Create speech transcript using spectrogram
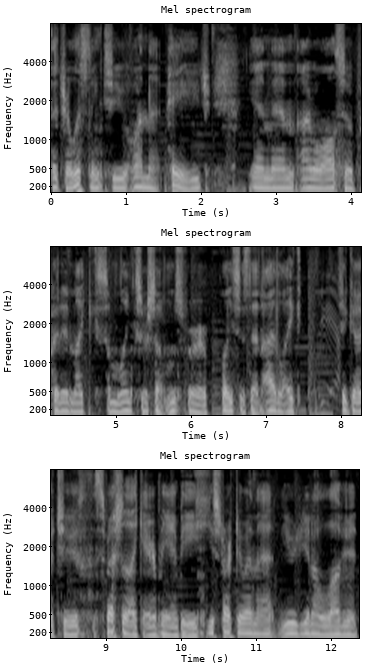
that you're listening to on that page and then I will also put in like some links or something for places that I like to go to, especially like Airbnb. You start doing that, you you're gonna love it.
